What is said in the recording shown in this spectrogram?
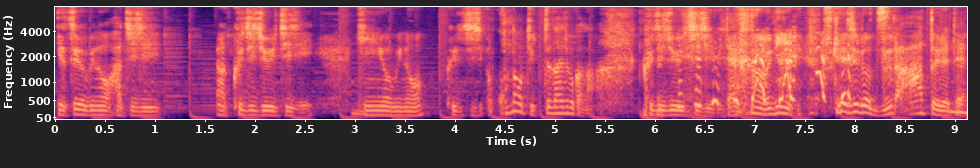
月曜日の8時あ9時11時。金曜日の9時あこんなこと言って大丈夫かな？9時11時みたいなのに スケジュールをずらーっと入れて、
